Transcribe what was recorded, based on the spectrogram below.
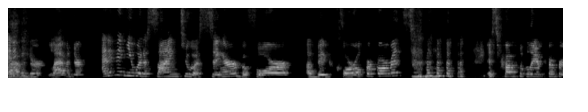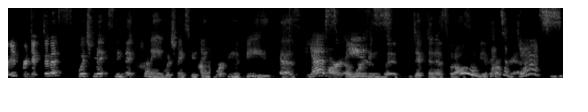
anything- Lavender. lavender, anything you would assign to a singer before a big choral performance is probably appropriate for dictinus. Which makes me think honey, which makes me think working with bees as Yes, part of working with dictinus would also Ooh, be that's a appropriate. yes.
